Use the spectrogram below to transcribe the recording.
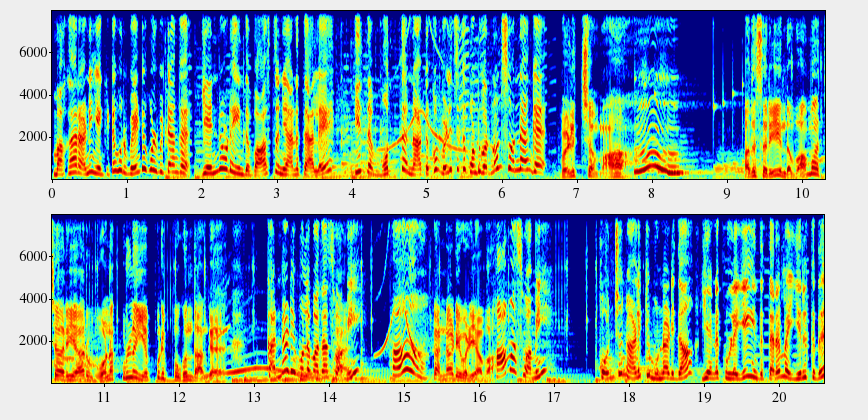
மகாராணி என்கிட்ட ஒரு வேண்டுகோள் விட்டாங்க. என்னோட இந்த வாஸ்து ஞானத்தாலே இந்த மொத்த நாட்டுக்கும் வெளிச்சத்தை கொண்டு வரணும்னு சொன்னாங்க. வெளிச்சமா? அது சரி இந்த வாமாச்சாரியார் உனக்குள்ள எப்படி புகுந்தாங்க? கண்ணாடி மூலமா தான் சுவாமி. ஆ. கண்ணாடி வழியாவா? ஆமா சுவாமி. கொஞ்ச நாளைக்கு முன்னாடி தான் எனக்குள்ளேயே இந்த திறமை இருக்குது.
